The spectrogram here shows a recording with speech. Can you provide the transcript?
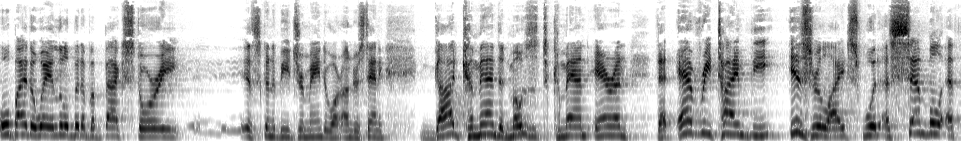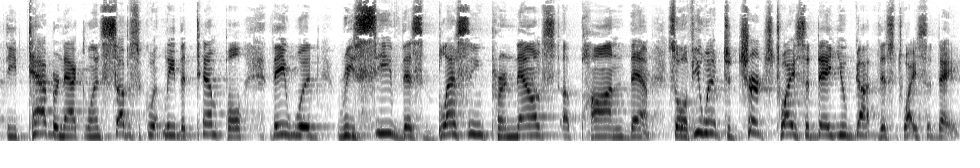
oh, by the way, a little bit of a backstory it's going to be germane to our understanding. God commanded Moses to command Aaron that every time the Israelites would assemble at the tabernacle and subsequently the temple, they would receive this blessing pronounced upon them. So if you went to church twice a day, you got this twice a day.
